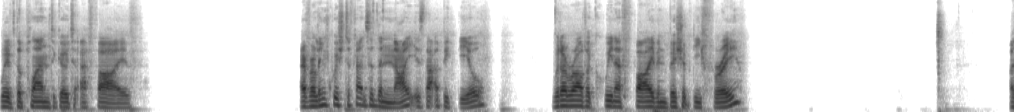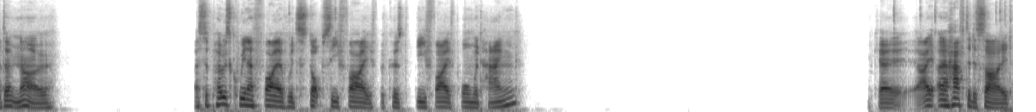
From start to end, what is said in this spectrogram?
with the plan to go to f5. I've relinquished defense of the knight, is that a big deal? Would I rather queen f5 and bishop d3? I don't know. I suppose queen f5 would stop c5 because the d5 pawn would hang. Okay, I, I have to decide.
